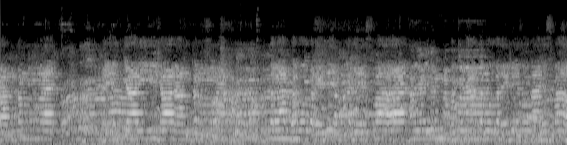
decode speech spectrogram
నైరుత్యాన్తం నైరుత్యారీశానాంతం ఉత్తరార్ధపూర్వదేశే అమ్మజే స్వాహ దక్షిణార్ధపూర్వదేశే సోమాయ స్వాహ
